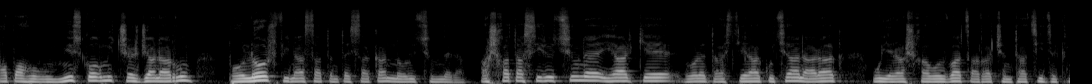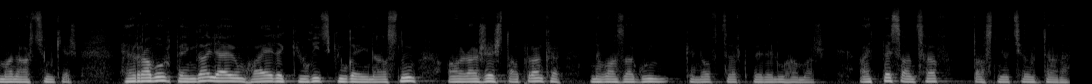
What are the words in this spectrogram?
ապահովում, մյուս կողմից շրջանառում բոլոր ֆինանսատնտեսական նորությունները։ Աշխատասիրությունը իհարկե, որը դաստիարակության արագ ու երաշխավորված առաջընթացի ձգտման արդյունք էր։ Հերրավոր Բենգալիայում հայերը գյուղից գյուղ էին անցնում անհրաժեշտ ապրանքը նվազագույն գնով ձեռք բերելու համար։ Այդպես անցավ 17-րդ դարը։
